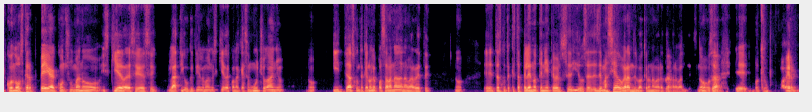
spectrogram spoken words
cuando Oscar pega con su mano izquierda, ese, ese látigo que tiene la mano izquierda con la que hace mucho daño, ¿no? Y te das cuenta que no le pasaba nada a Navarrete, ¿no? Eh, te das cuenta que esta pelea no tenía que haber sucedido, o sea, es demasiado grande el vaquero Navarrete para Valdés, ¿no? O sea, eh, porque, a ver,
